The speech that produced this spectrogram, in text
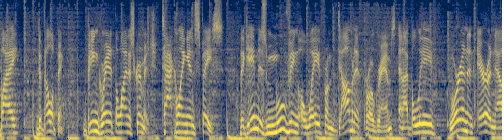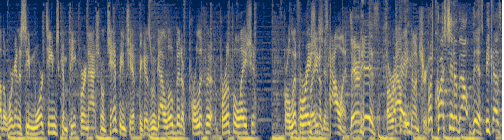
by developing being great at the line of scrimmage, tackling in space. The game is moving away from dominant programs, and I believe we're in an era now that we're going to see more teams compete for a national championship because we've got a little bit of prolifer- proliferation proliferation of talent. There it is. Around okay, the country. But question about this because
